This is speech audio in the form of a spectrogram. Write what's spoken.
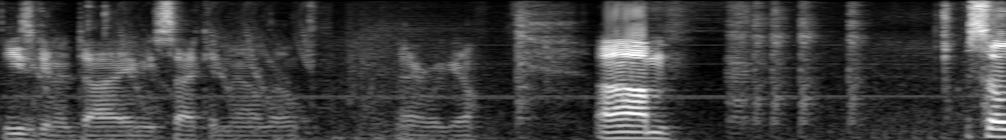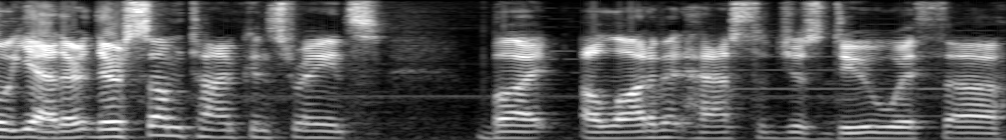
He's gonna die any second now, though. There we go. Um, so yeah, there, there's some time constraints but a lot of it has to just do with uh,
